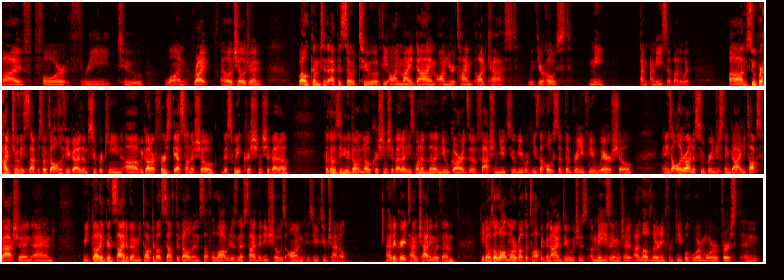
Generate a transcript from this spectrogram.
Five, four, three, two, one. Right. Hello, children. Welcome to the episode two of the On My Dime On Your Time podcast with your host, me. I'm, I'm Isa, by the way. Uh, I'm super hyped to release this episode to all of you guys. I'm super keen. Uh, we got our first guest on the show this week, Christian Shibeta. For those of you who don't know Christian Shibeta, he's one of the new guards of fashion YouTube. He, he's the host of the Brave New Wear show, and he's all around a super interesting guy. He talks fashion, and we got a good side of him. We talked about self development and stuff a lot, which isn't a side that he shows on his YouTube channel. I had a great time chatting with him. He knows a lot more about the topic than I do, which is amazing, which I, I love learning from people who are more versed in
